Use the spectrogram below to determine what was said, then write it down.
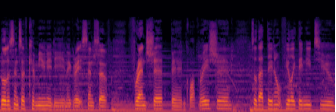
build a sense of community and a great sense of friendship and cooperation so that they don't feel like they need to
